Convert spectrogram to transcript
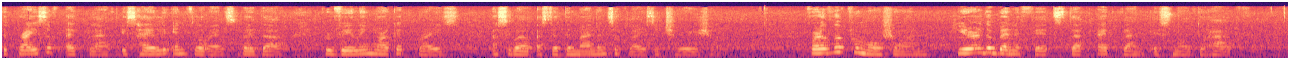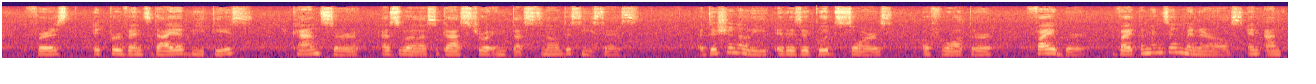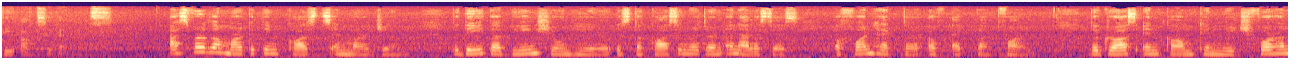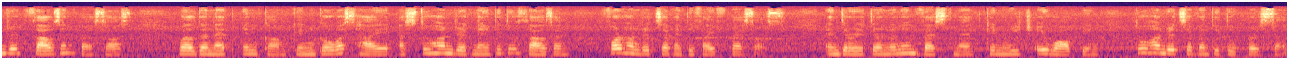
The price of eggplant is highly influenced by the prevailing market price as well as the demand and supply situation. For the promotion, here are the benefits that eggplant is known to have. First, it prevents diabetes, cancer, as well as gastrointestinal diseases. Additionally, it is a good source of water, fiber, vitamins and minerals, and antioxidants. As for the marketing costs and margin, the data being shown here is the cost and return analysis of 1 hectare of eggplant farm the gross income can reach 400,000 pesos, while the net income can go as high as 292,475 pesos, and the return on investment can reach a whopping 272%.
